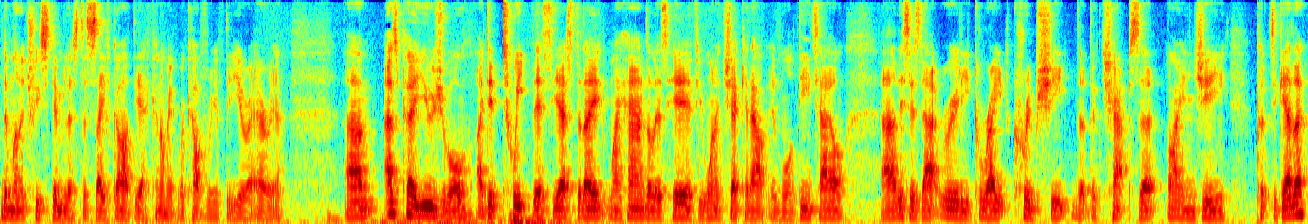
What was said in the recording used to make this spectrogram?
the monetary stimulus to safeguard the economic recovery of the euro area. Um, as per usual, I did tweet this yesterday. My handle is here if you want to check it out in more detail. Uh, this is that really great crib sheet that the chaps at ING put together.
